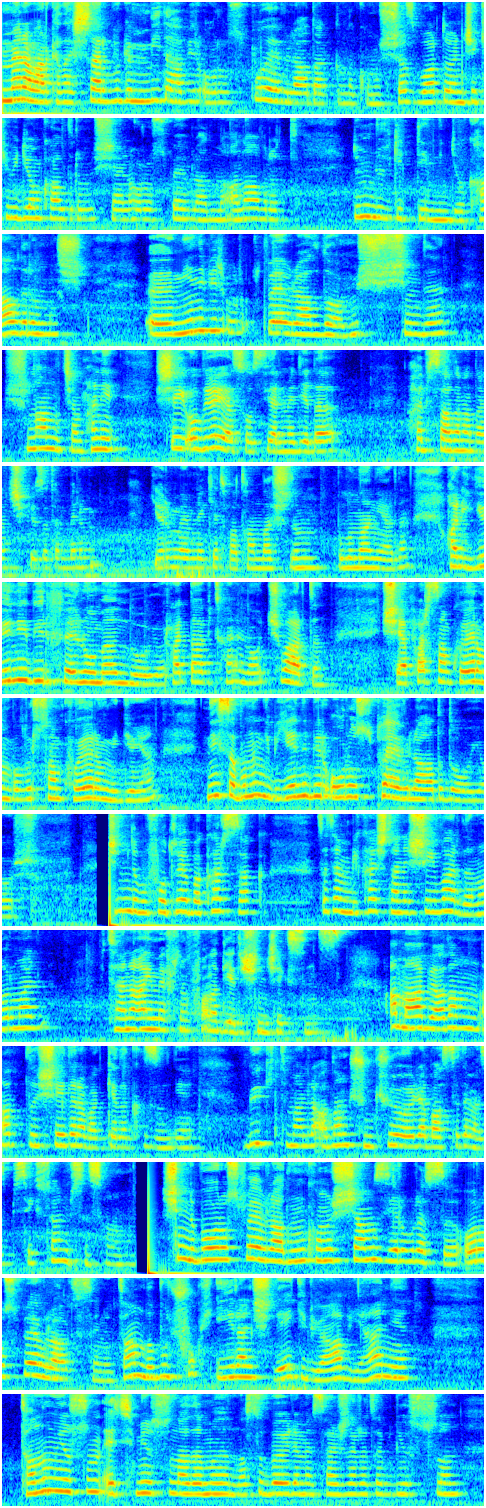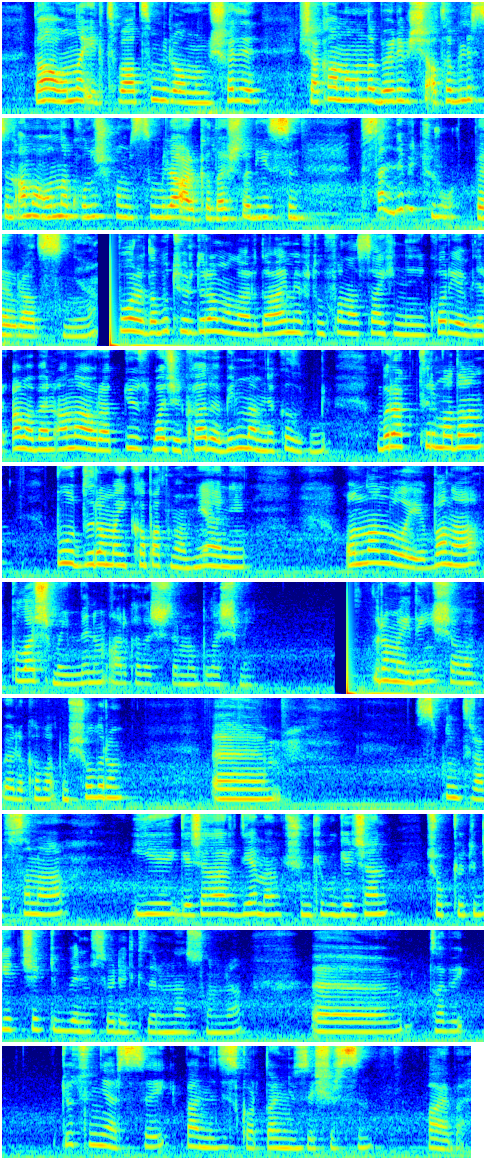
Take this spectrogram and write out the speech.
Merhaba arkadaşlar. Bugün bir daha bir orospu evladı hakkında konuşacağız. Bu arada önceki videom kaldırılmış. Yani orospu evladına ana avrat dümdüz gittiğim video kaldırılmış. Ee, yeni bir orospu evladı doğmuş. Şimdi şunu anlatacağım. Hani şey oluyor ya sosyal medyada hapis Adana'dan çıkıyor zaten benim yarım memleket vatandaşlığım bulunan yerden. Hani yeni bir fenomen doğuyor. Hatta bir tane notç vardı şey yaparsam koyarım bulursam koyarım videoya. Neyse bunun gibi yeni bir orospu evladı doğuyor. Şimdi bu fotoya bakarsak zaten birkaç tane şey var da normal bir tane IMF'nin fanı diye düşüneceksiniz. Ama abi adamın attığı şeylere bak ya da kızın diye. Büyük ihtimalle adam çünkü öyle bahsedemez. Biseksüel misin sana? Şimdi bu orospu evladının konuşacağımız yer burası. Orospu evladı seni. Tam da bu çok iğrençliğe giriyor abi yani tanımıyorsun, etmiyorsun adamı. Nasıl böyle mesajlar atabiliyorsun? Daha onunla irtibatın bile olmamış. Hadi şaka anlamında böyle bir şey atabilirsin ama onunla konuşmamışsın bile arkadaşla değilsin. Sen ne bir tür orta evladısın ya? Bu arada bu tür dramalarda IMF'tun falan sakinliğini koruyabilir ama ben ana avrat, düz, bacı, karı bilmem ne kız bıraktırmadan bu dramayı kapatmam. Yani Ondan dolayı bana bulaşmayın. Benim arkadaşlarıma bulaşmayın. Dramayı da inşallah böyle kapatmış olurum. Ee, Springtrap sana iyi geceler diyemem. Çünkü bu gecen çok kötü geçecek gibi benim söylediklerimden sonra. Ee, tabii götün yerse benle Discord'dan yüzleşirsin. Bay bay.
